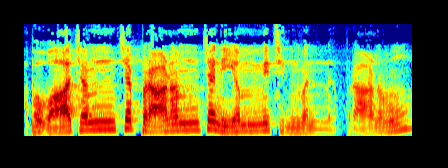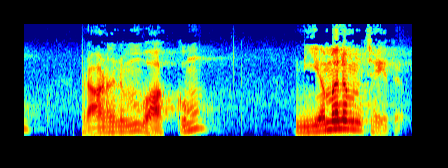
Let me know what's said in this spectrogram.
അപ്പൊ വാചം ച പ്രാണം ച നിയമ്യ ചിന്മന് പ്രാണവും പ്രാണനും വാക്കും നിയമനം ചെയ്ത്.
